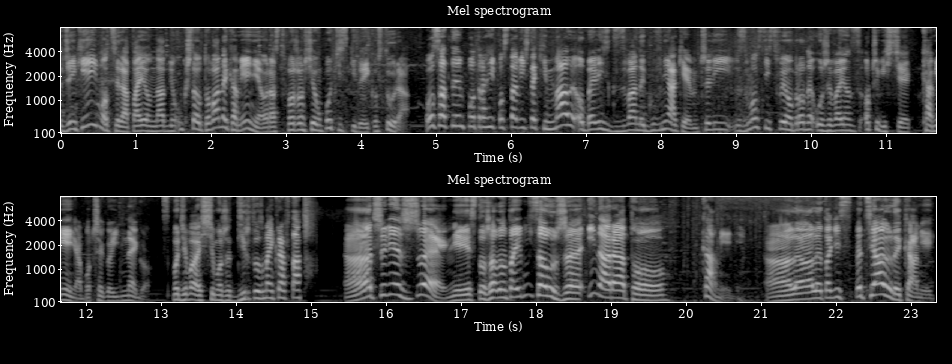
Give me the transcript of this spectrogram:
To dzięki jej mocy latają nad nią ukształtowane kamienie oraz tworzą się pociski do jej kostura. Poza tym potrafi postawić taki mały obelisk zwany gówniakiem, czyli wzmocnić swoją obronę używając oczywiście kamienia, bo czego innego. Spodziewałeś się może Dirtu z Minecrafta? A czy wiesz, że nie jest to żadną tajemnicą, że Inara to kamień. Ale, ale taki specjalny kamień.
